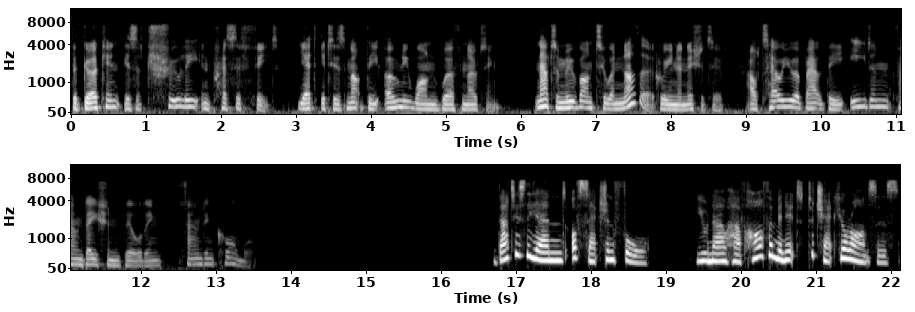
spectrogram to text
The Gherkin is a truly impressive feat, yet it is not the only one worth noting. Now to move on to another green initiative, I'll tell you about the Eden Foundation building found in Cornwall. That is the end of section 4. You now have half a minute to check your answers.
